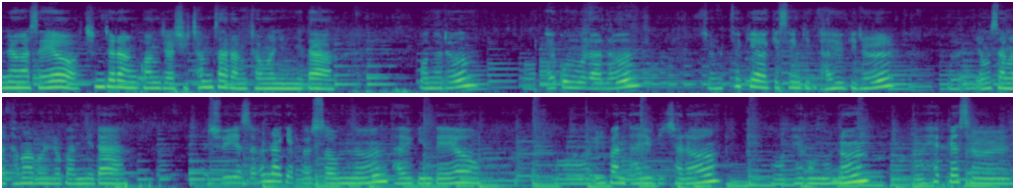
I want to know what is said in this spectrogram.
안녕하세요. 친절한 광자시 참사랑 정원입니다. 오늘은 어, 배고무라는 좀 특이하게 생긴 다육이를 어, 영상을 담아보려고 합니다. 주위에서 흔하게 볼 수 없는 다육인데요. 어, 일반 다육이처럼 어, 배고무는 어, 햇볕을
